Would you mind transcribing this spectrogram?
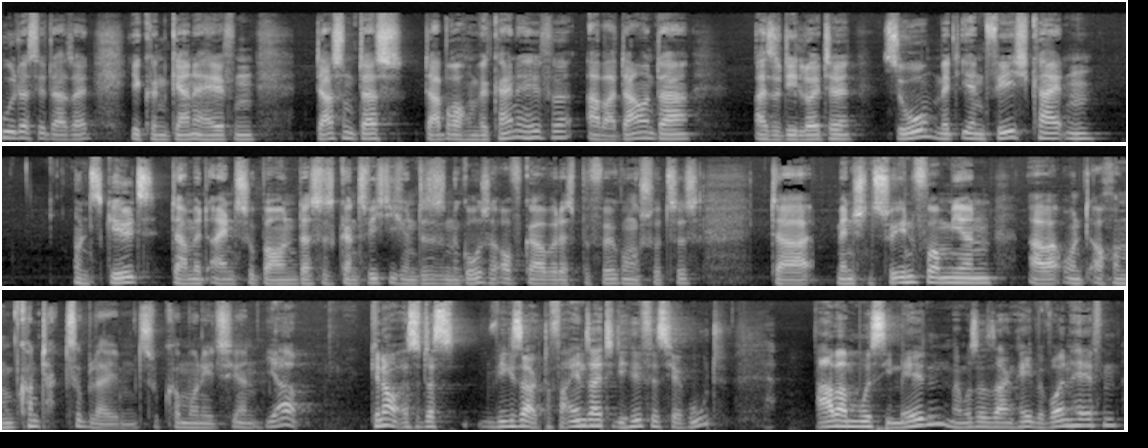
cool, dass ihr da seid, ihr könnt gerne helfen. Das und das, da brauchen wir keine Hilfe, aber da und da, also die Leute so mit ihren Fähigkeiten und Skills damit einzubauen, das ist ganz wichtig und das ist eine große Aufgabe des Bevölkerungsschutzes, da Menschen zu informieren, aber und auch im Kontakt zu bleiben, zu kommunizieren. Ja, Genau, also das, wie gesagt, auf der einen Seite, die Hilfe ist ja gut, aber man muss sie melden. Man muss also sagen, hey, wir wollen helfen.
